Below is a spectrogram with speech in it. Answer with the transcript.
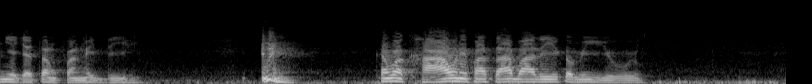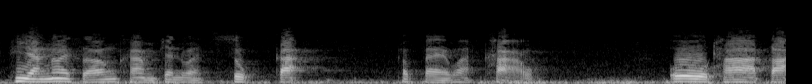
เนี่ยจะต้องฟังให้ดีคำว่าขาวในภาษาบาลีก็มีอยู่ อย่างน้อยสองคำเช่นว่า สุกะ ก็แปลว่า ขาว โอทาตะ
